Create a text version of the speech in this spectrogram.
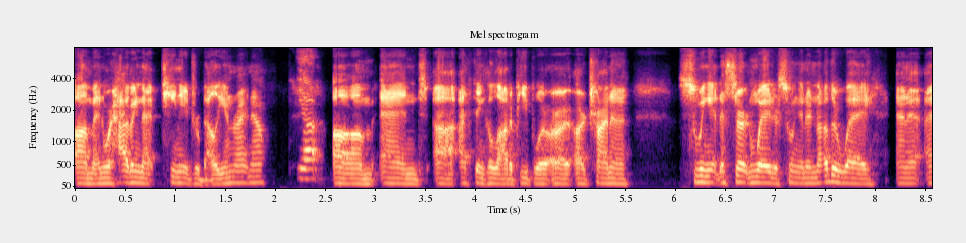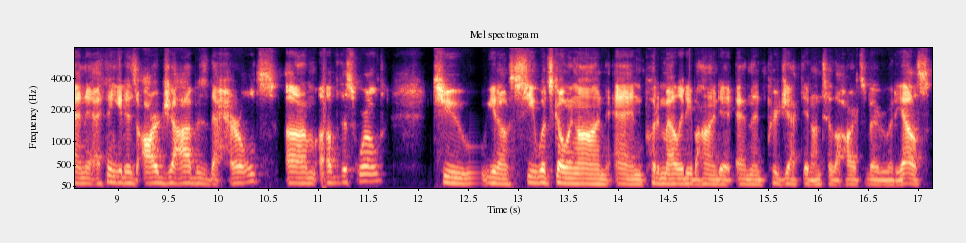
um, and we're having that teenage rebellion right now. Yeah. Um, and uh, I think a lot of people are, are, are trying to swing it a certain way or swing it another way. And and I think it is our job as the heralds um, of this world to you know see what's going on and put a melody behind it and then project it onto the hearts of everybody else.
